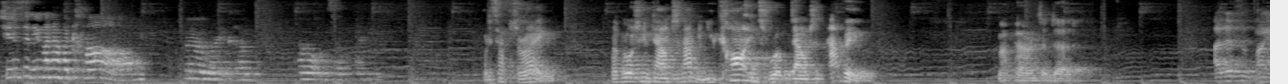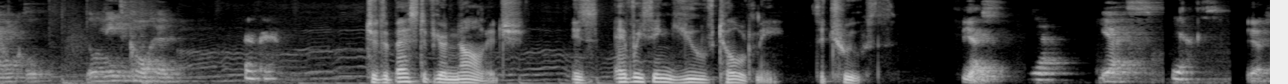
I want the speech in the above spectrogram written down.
She doesn't even have a car. Oh my god. I want myself home. But it's after eight. We'll be watching Downton Abbey. You can't interrupt Downton Abbey. My parents are dead. I live with my uncle. You'll need to call him. Okay. To the best of your knowledge, is everything you've told me the truth? Yes. Yeah. Yes. Yes. Yes.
